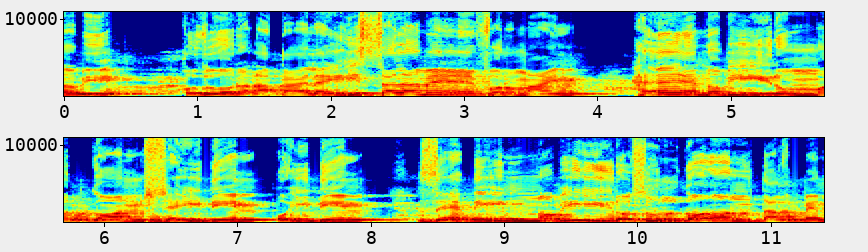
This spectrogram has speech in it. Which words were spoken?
নবী হুজুর আকালামে ফরমাইন হে নবীর উম্মতগণ সেই দিন ওই দিন যেদিন নবী রসুলগণ থাকবেন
